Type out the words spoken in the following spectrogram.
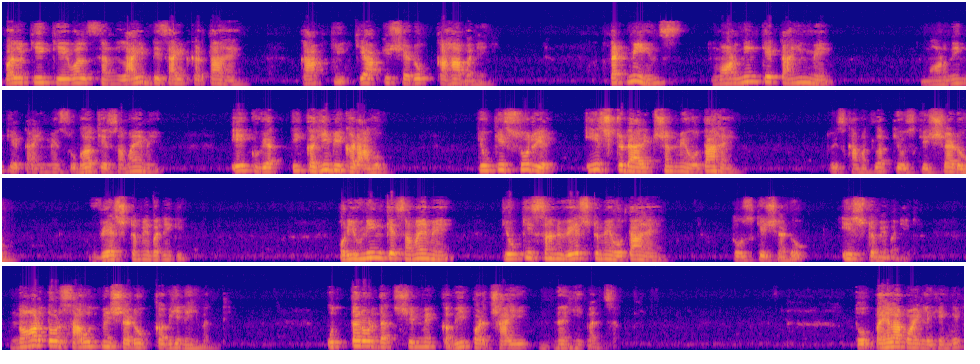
बल्कि केवल सनलाइट डिसाइड करता है कि आपकी कि आपकी शेडो कहाँ बनेगी। दैट मीन्स मॉर्निंग के टाइम में मॉर्निंग के टाइम में, सुबह के समय में एक व्यक्ति कहीं भी खड़ा हो, क्योंकि सूर्य ईस्ट डायरेक्शन में होता है तो इसका मतलब कि उसकी शेडो वेस्ट में बनेगी। और इवनिंग के समय में क्योंकि सन वेस्ट में होता है तो उसकी शेडो ईस्ट में बनेगी। नॉर्थ और साउथ में शेडो कभी नहीं बनती। उत्तर और दक्षिण में कभी परछाई नहीं बन सकती। तो पहला पॉइंट लिखेंगे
